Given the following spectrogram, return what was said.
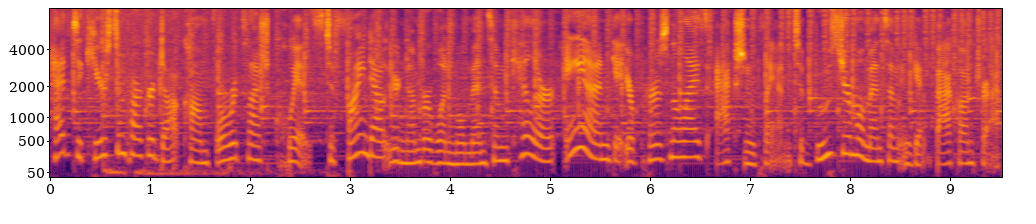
Head to kirstenparker.com forward slash quiz to find out your number one momentum killer and get your personalized action plan to boost your momentum and get back on track.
